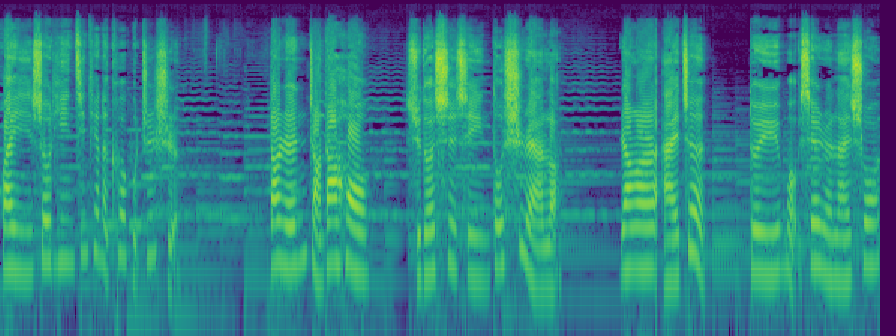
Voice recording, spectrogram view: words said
欢迎收听今天的科普知识。当人长大后，许多事情都释然了。然而，癌症对于某些人来说，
